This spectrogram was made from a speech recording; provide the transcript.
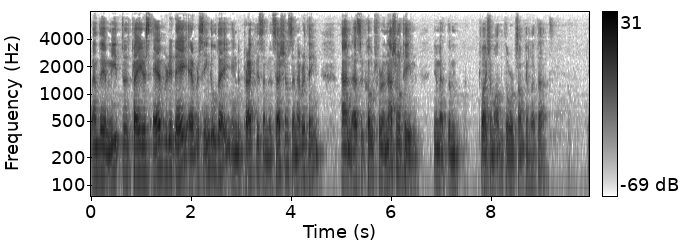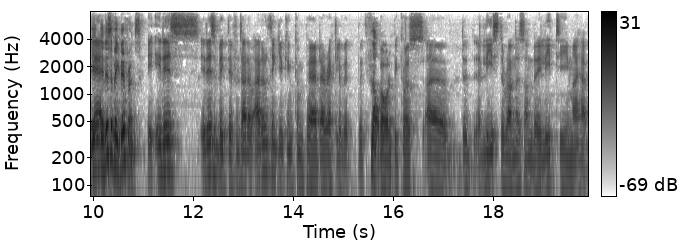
and they meet the players every day, every single day in the practice and the sessions and everything. And as a coach for a national team, you met them twice a month or something like that. It- Yeah. it is a big difference. It, is it is a big difference. I don't I don't think you can compare directly with with No. football because uh, the, at least the runners on the elite team I have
